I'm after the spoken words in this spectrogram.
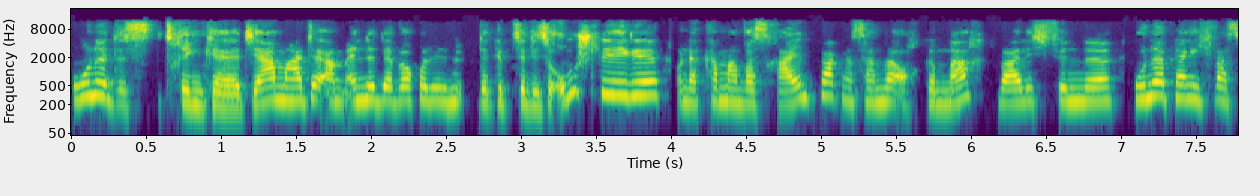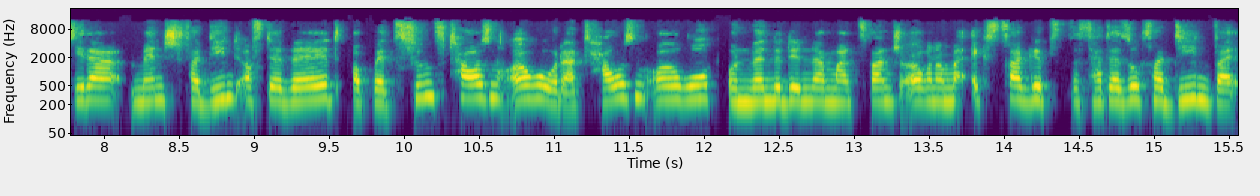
ohne das Trinkgeld. Ja, man hat ja am Ende der Woche, da gibt's ja diese Umschläge und da kann man was reinpacken. Das haben wir auch gemacht, weil ich finde, unabhängig, was jeder Mensch verdient auf der Welt, ob jetzt 5000 Euro oder 1000 Euro und wenn du dem dann mal 20 Euro nochmal extra gibst, das hat er so verdient, weil,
